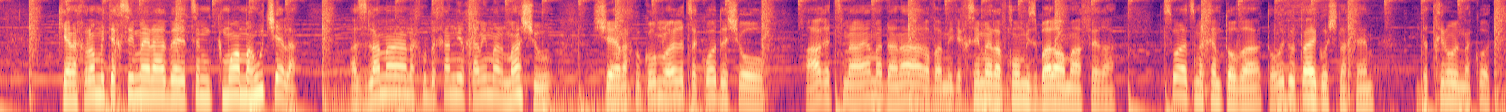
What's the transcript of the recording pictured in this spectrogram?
כי אנחנו לא מתייחסים אליה בעצם כמו המהות שלה. אז למה אנחנו בכלל נלחמים על משהו שאנחנו קוראים לו ארץ הקודש או הארץ מהים עד הנהר, אבל מתייחסים אליו כמו מזבלה או מאפרה? עשו לעצמכם טובה, תורידו את האגו שלכם ותתחילו לנקות.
